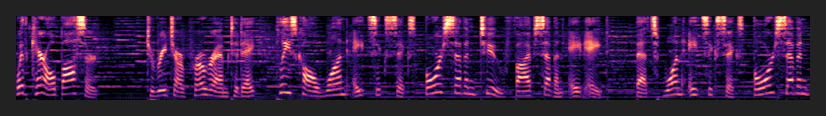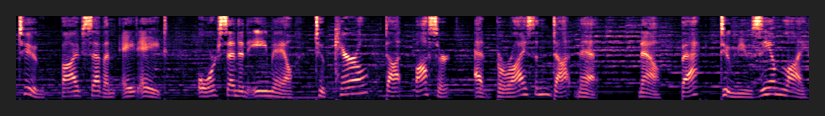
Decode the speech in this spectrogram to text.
with Carol Bossert. To reach our program today, please call 1 866 472 5788 that's 1 472 5788. Or send an email to carol.bossert at verizon.net. Now, back to Museum Life.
